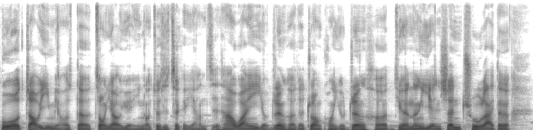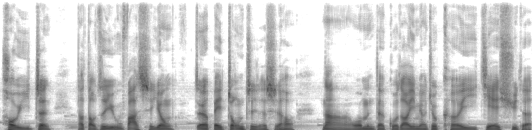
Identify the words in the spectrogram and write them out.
国造疫苗的重要原因哦，就是这个样子。它万一有任何的状况，有任何可能衍生出来的后遗症，然后导致于无法使用而被终止的时候，那我们的国造疫苗就可以接续的。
